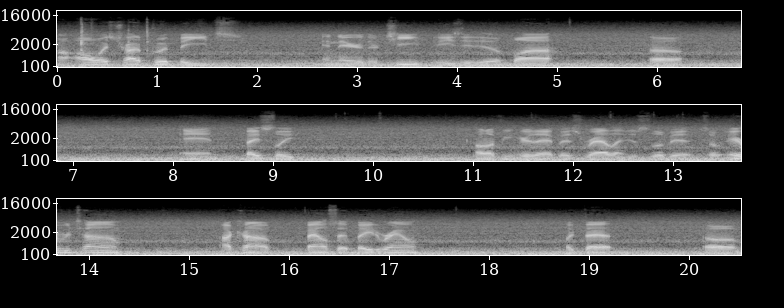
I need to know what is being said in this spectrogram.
I always try to put beads in there. They're cheap, easy to apply, uh, and basically, I don't know if you can hear that, but it's rattling just a little bit. So every time I kind of bounce that bait around like that, um,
